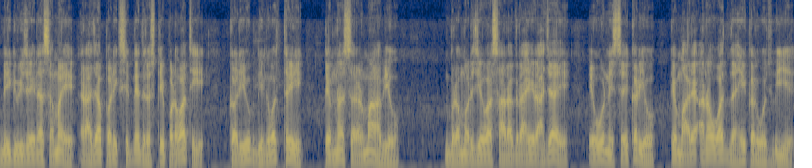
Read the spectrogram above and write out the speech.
દિગ્વિજયના સમયે રાજા પરીક્ષિતને દ્રષ્ટિ પડવાથી કળિયુગ દિનવત થઈ તેમના શરણમાં આવ્યો. ભ્રમર જેવા સારાગ્રાહી રાજાએ એવો નિશ્ચય કર્યો કે મારે આનો વધ નહીં કરવો જોઈએ.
